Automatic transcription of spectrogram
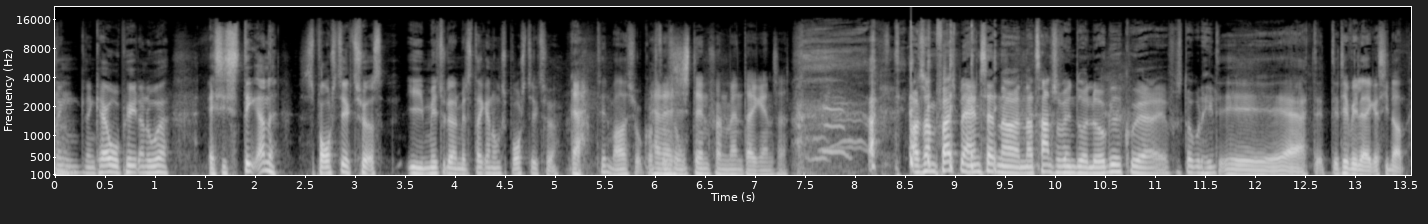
Den, Mm. den kære OVP, der nu er assisterende sportsdirektør i Midtjylland, mens der ikke er nogen sportsdirektør. Ja. Det er en meget sjov Han er assistent for en mand, der ikke er ansat. Og som først bliver ansat, når, når transfervinduet er lukket, kunne jeg forstå på det hele. Det, ja, det, det, det vil jeg ikke at sige noget om.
